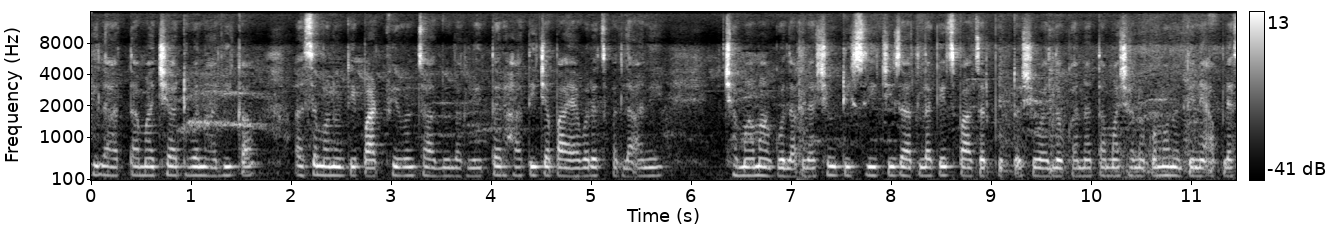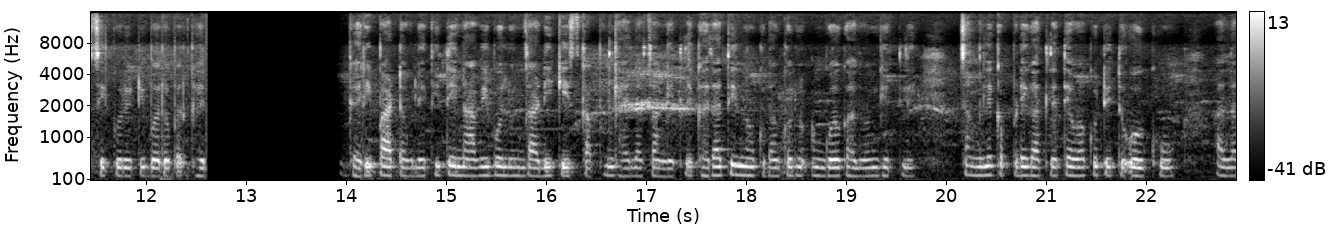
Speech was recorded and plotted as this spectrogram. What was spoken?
तिला आत्ता माझी आठवण आली का? असं म्हणून ती पाठ फिरून चालू लागली. तर हा तिच्या पायावरच पडला आणि क्षमा मागू लागला. शेवटी स्त्रीची जात लगेच पाजर फुटतो शिवाय लोकांना तमाशा नको म्हणून तिने आपल्या सिक्युरिटी बरोबर घरी घरी पाठवले. तिथे नावे बोलून दाढी केस कापून घ्यायला सांगितले. घरातील नोकरांकडून अंघोळ घालवून घेतली. चांगले कपडे घातले. तेव्हा कुठे तो ओळखू आला.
